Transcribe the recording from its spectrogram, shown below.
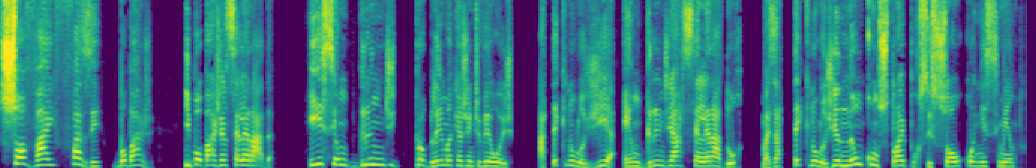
Só vai fazer bobagem. E bobagem acelerada. Esse é um grande problema que a gente vê hoje. A tecnologia é um grande acelerador. Mas a tecnologia não constrói por si só o conhecimento.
